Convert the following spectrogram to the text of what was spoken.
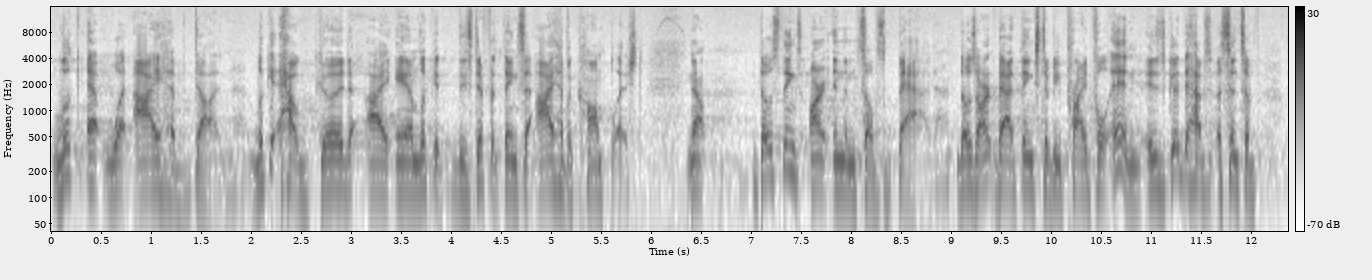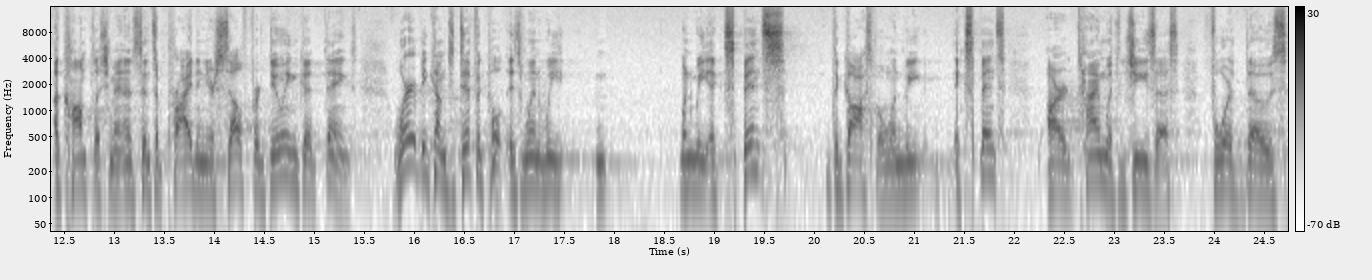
look at what I have done. Look at how good I am. Look at these different things that I have accomplished. Now, those things aren't in themselves bad. Those aren't bad things to be prideful in. It is good to have a sense of accomplishment and a sense of pride in yourself for doing good things. Where it becomes difficult is when we when we expense the gospel, when we expense our time with Jesus for those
